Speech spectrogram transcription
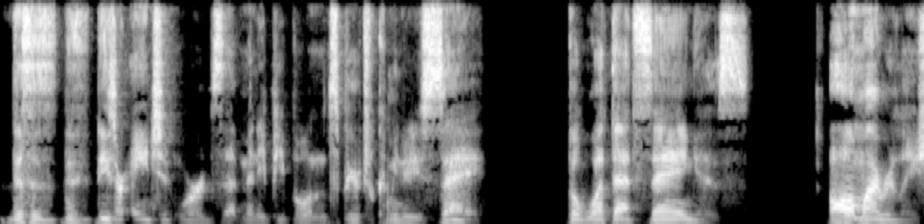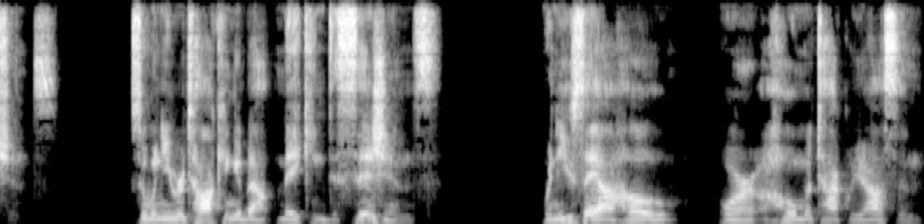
This is this, these are ancient words that many people in spiritual communities say. But what that's saying is all my relations. So when you were talking about making decisions, when you say aho or aho mitakuye-oyasin,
